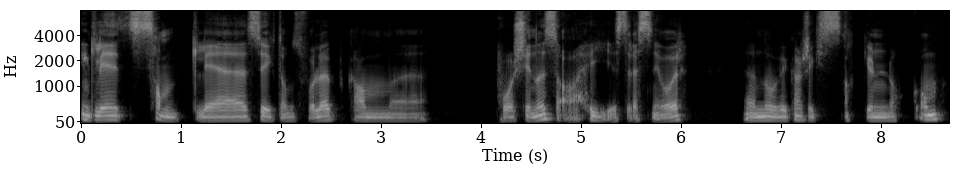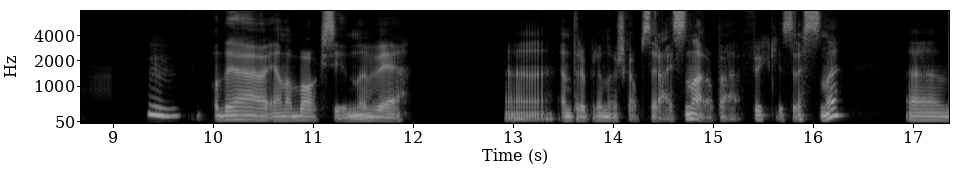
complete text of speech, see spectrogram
egentlig samtlige sykdomsforløp kan eh, påskyndes av høye stressnivåer. Noe vi kanskje ikke snakker nok om. Mm. Og det er en av baksidene ved eh, entreprenørskapsreisen, er at det er fryktelig stressende. eh,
